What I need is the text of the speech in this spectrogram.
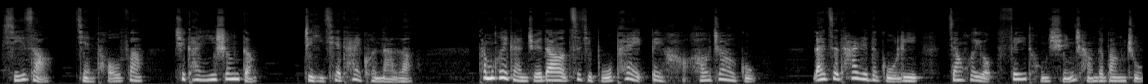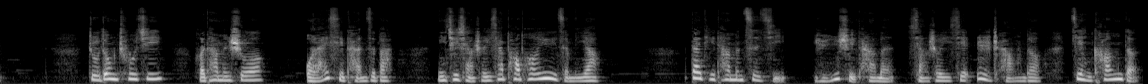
洗澡、剪头发、去看医生等，这一切太困难了。他们会感觉到自己不配被好好照顾，来自他人的鼓励将会有非同寻常的帮助。主动出击，和他们说：“我来洗盘子吧，你去享受一下泡泡浴怎么样？”代替他们自己，允许他们享受一些日常的、健康的、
